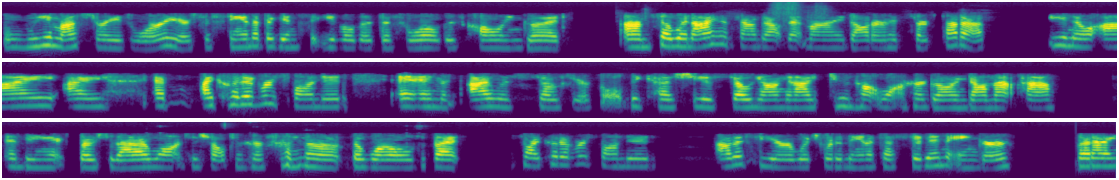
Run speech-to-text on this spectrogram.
we must raise warriors to stand up against the evil that this world is calling good. Um, so when I had found out that my daughter had searched that up, you know, I I I could have responded and I was so fearful because she is so young and I do not want her going down that path and being exposed to that. I want to shelter her from the the world, but so I could have responded out of fear, which would have manifested in anger. But I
